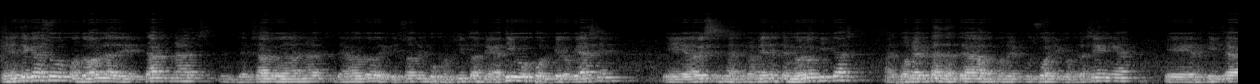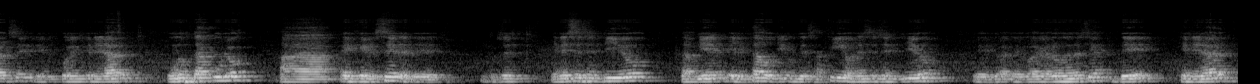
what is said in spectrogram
En este caso, cuando habla de nudge, les hablo de nudge, les hablo de que son empujoncitos negativos porque lo que hacen eh, a veces las herramientas tecnológicas, al poner tantas trabas, poner usuario y contraseña, eh, registrarse, pueden generar un obstáculo a ejercer el derecho. Entonces, en ese sentido, también el Estado tiene un desafío en ese sentido, eh, de generar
